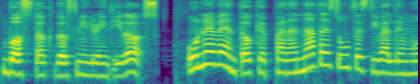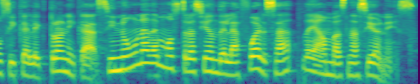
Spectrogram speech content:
Vostok 2022, un evento que para nada es un festival de música electrónica, sino una demostración de la fuerza de ambas naciones.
